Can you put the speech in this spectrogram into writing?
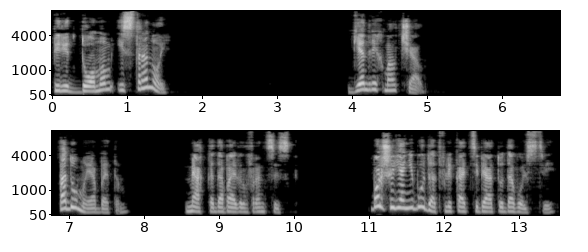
перед домом и страной. Генрих молчал. — Подумай об этом, — мягко добавил Франциск. — Больше я не буду отвлекать тебя от удовольствий.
